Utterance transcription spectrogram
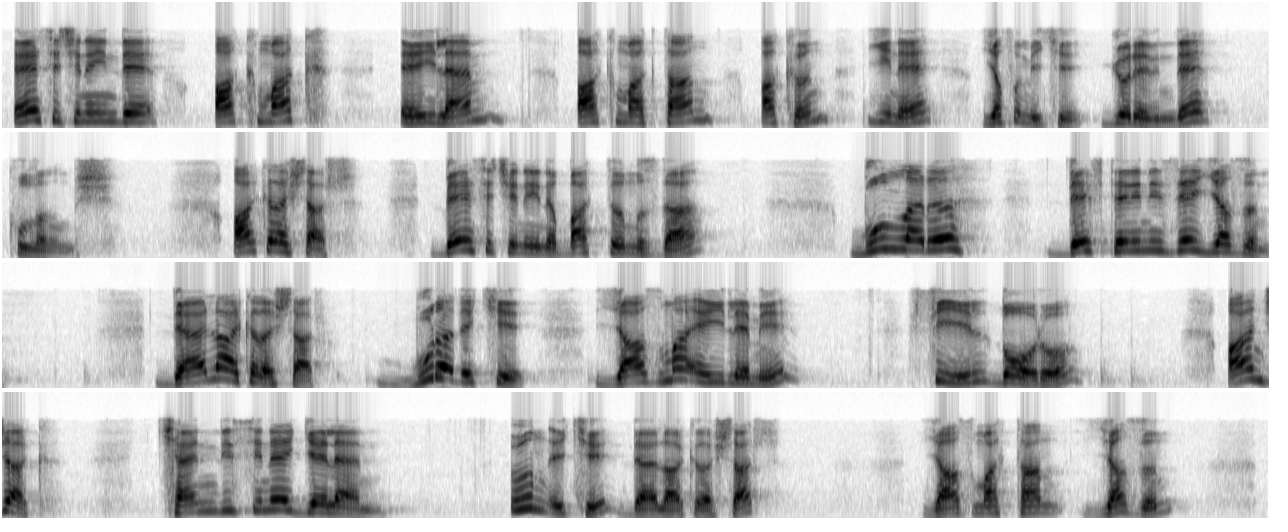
E seçeneğinde akmak, eylem, akmaktan akın yine yapım eki görevinde kullanılmış. Arkadaşlar B seçeneğine baktığımızda bunları defterinize yazın. Değerli arkadaşlar buradaki yazma eylemi fiil doğru. Ancak kendisine gelen ın eki değerli arkadaşlar yazmaktan yazın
